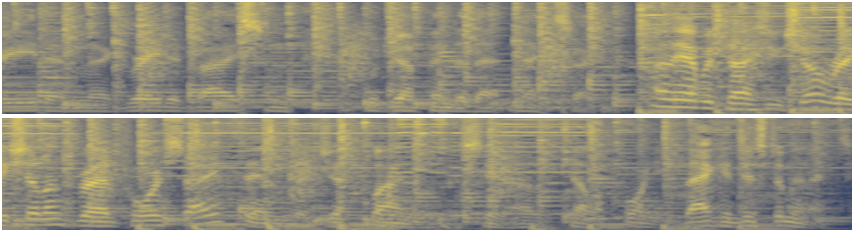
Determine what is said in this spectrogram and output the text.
read and uh, great advice, and we'll jump into that next segment. On the Advertising Show, Ray Schilens, Brad Forsythe, and Jeff Klein with us here out of California. Back in just a minute.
